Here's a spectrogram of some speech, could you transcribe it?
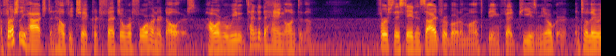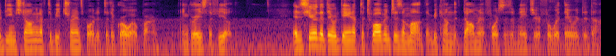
A freshly hatched and healthy chick could fetch over $400. However, we tended to hang on to them. First, they stayed inside for about a month, being fed peas and yogurt, until they were deemed strong enough to be transported to the grow out barn and graze the field. It is here that they would gain up to 12 inches a month and become the dominant forces of nature for, what they were de-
